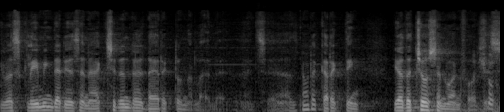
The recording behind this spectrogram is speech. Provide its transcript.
you was claiming that is an accidental director എന്നുള്ളതല്ലേ? It's not a correct thing you are the chosen one for this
